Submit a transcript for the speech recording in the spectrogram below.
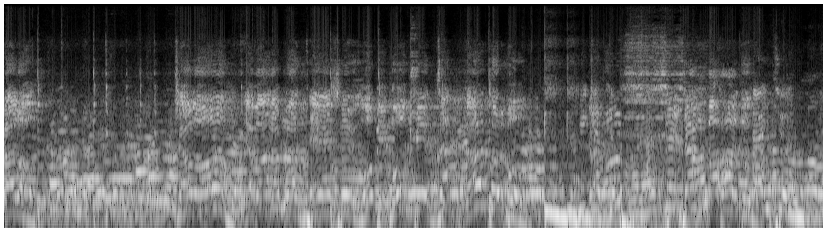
চলো। চলো এবার আমরা দেশে অভিমুখে যাত্রা করব। ঠিক আছে মহারাজ। তাই চলুন।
